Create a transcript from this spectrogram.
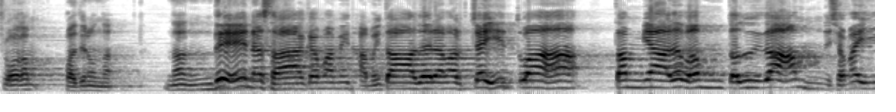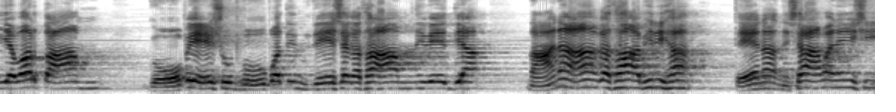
ശ്ലോകം പതിനൊന്ന്. നന്ദേന സാഗമമി അമിതാദരമർച്ചയിത്വാ. തം യാദവം തതുതാം നിശമയ്യ വാർത്താം ഗോപേഷു ഭൂപതി നിദേശകഥാം നിവേദ്യ. നാനാകഥാഭിരിഹ തേന നിശാമനേഷീ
